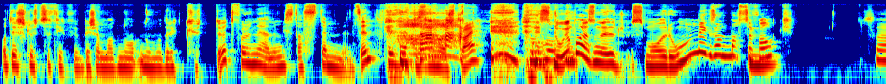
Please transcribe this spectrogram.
Og til slutt så fikk vi beskjed om at nå, nå må dere kutte ut, for hun ene mista stemmen sin. For de sin hårspray. De sto jo bare i sånne små rom, ikke sant? masse folk. Så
